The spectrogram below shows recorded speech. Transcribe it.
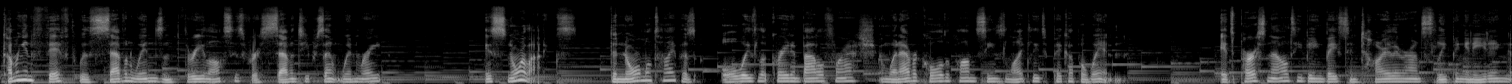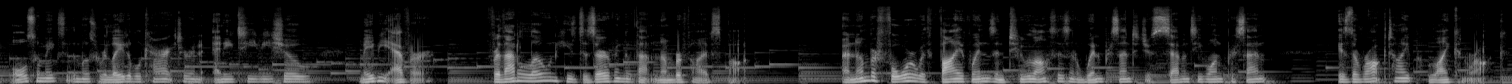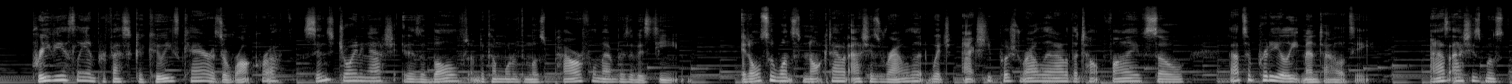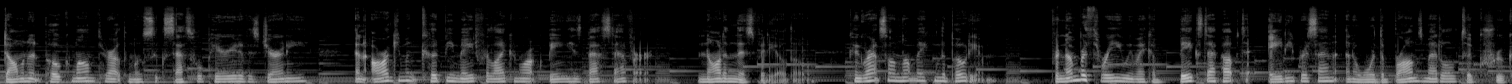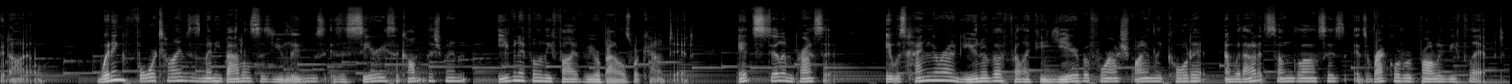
Coming in 5th with 7 wins and 3 losses for a 70% win rate is Snorlax. The normal type has always look great in Battle for Ash, and whenever called upon seems likely to pick up a win. Its personality being based entirely around sleeping and eating also makes it the most relatable character in any TV show, maybe ever. For that alone, he's deserving of that number 5 spot. A number 4 with 5 wins and 2 losses and a win percentage of 71% is the rock type Lycanroc. Previously in Professor Kukui's care as a Rockruff, since joining Ash it has evolved and become one of the most powerful members of his team. It also once knocked out Ash's Rowlet, which actually pushed Rowlet out of the top 5, so that's a pretty elite mentality. As Ash's most dominant Pokemon throughout the most successful period of his journey, an argument could be made for Lycanroc being his best ever. Not in this video though. Congrats on not making the podium. For number 3, we make a big step up to 80% and award the bronze medal to Krookodile. Winning 4 times as many battles as you lose is a serious accomplishment, even if only 5 of your battles were counted. It's still impressive. It was hanging around Unova for like a year before Ash finally caught it, and without its sunglasses, its record would probably be flipped.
